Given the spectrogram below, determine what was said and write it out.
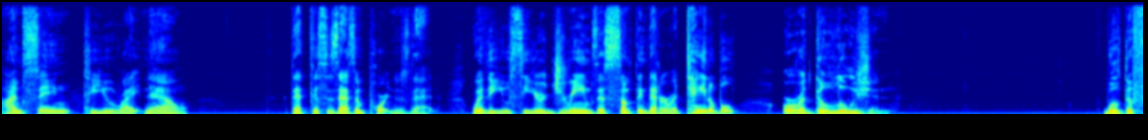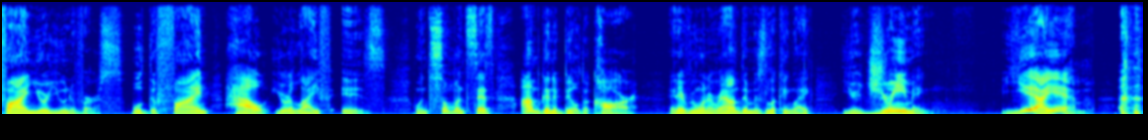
I'm saying to you right now that this is as important as that. whether you see your dreams as something that are attainable or a delusion, will define your universe, will define how your life is. When someone says, I'm going to build a car, and everyone around them is looking like, You're dreaming. Yeah, I am.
